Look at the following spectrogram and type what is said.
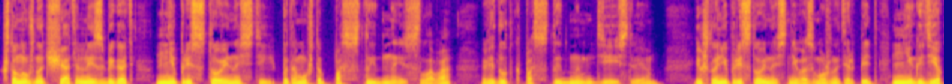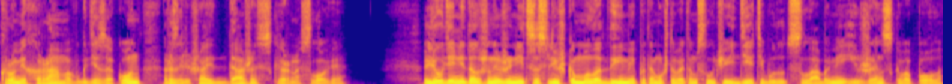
что нужно тщательно избегать непристойностей, потому что постыдные слова ведут к постыдным действиям, и что непристойность невозможно терпеть нигде, кроме храмов, где закон разрешает даже сквернословие. Люди не должны жениться слишком молодыми, потому что в этом случае дети будут слабыми и женского пола,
